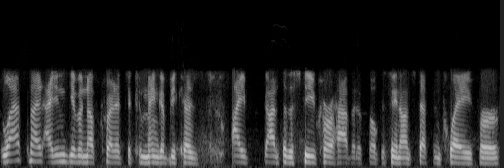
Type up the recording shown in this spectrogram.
last night, I didn't give enough credit to Kuminga because I got into the Steve Kerr habit of focusing on Stephen Klay for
